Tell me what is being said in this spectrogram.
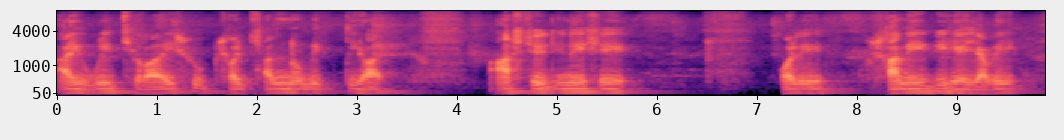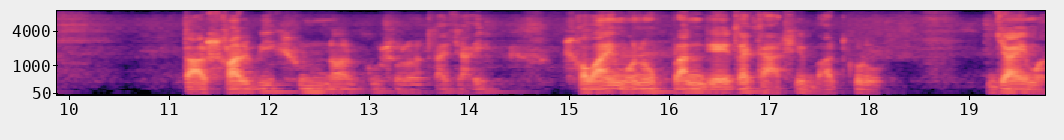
আয়ু বৃদ্ধি হয় সুখ স্বচ্ছন্ন বৃদ্ধি হয়। আসছে দিনে সে পরে স্বামী গৃহে যাবে। তার সার্বিক সুন্দর কুশলতা চাই। সবাই মনপ্রাণ দিয়ে তাকে আশীর্বাদ করো জয় মা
